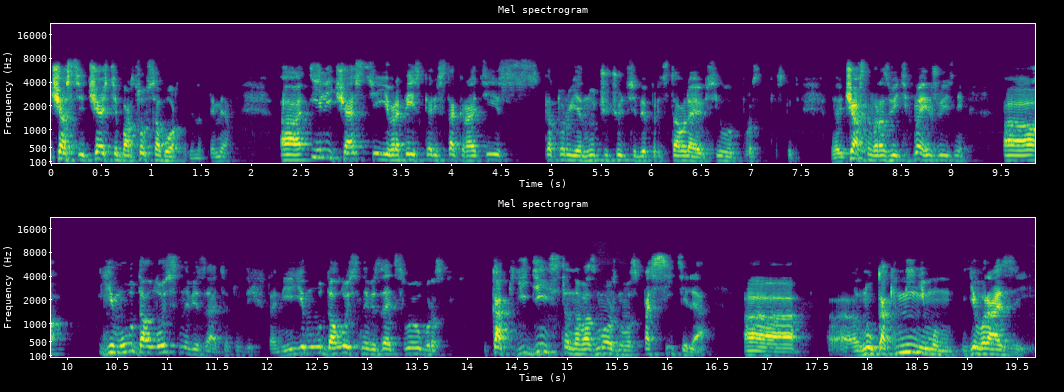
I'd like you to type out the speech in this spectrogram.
части, части борцов с абортами, например, а, или части европейской аристократии, с которой я ну, чуть-чуть себе представляю в силу просто, так сказать, э, частного развития моей жизни, а, ему удалось навязать эту дихотомию, ему удалось навязать свой образ как единственно возможного спасителя, а, ну, как минимум Евразии,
